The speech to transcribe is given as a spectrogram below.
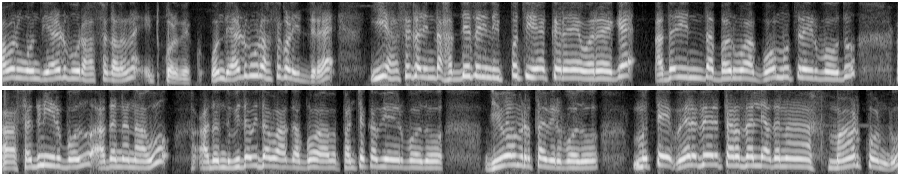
ಅವರು ಒಂದು ಎರಡು ಮೂರು ಹಸಗಳನ್ನು ಇಟ್ಕೊಳ್ಬೇಕು. ಒಂದು ಎರಡು ಮೂರು ಹಸುಗಳಿದ್ದರೆ ಈ ಹಸಗಳಿಂದ ಹದಿನೈದರಿಂದ ಇಪ್ಪತ್ತು ಎಕರೆವರೆಗೆ ಅದರಿಂದ ಬರುವ ಗೋಮೂತ್ರ ಇರ್ಬೋದು ಸಗಣಿ ಇರ್ಬೋದು, ಅದನ್ನು ನಾವು ಅದೊಂದು ವಿಧ ವಿಧವಾಗ ಗೋ, ಪಂಚಕವ್ಯ ಇರ್ಬೋದು ಜೀವಾಮೃತವಿರ್ಬೋದು ಮತ್ತು ಬೇರೆ ಬೇರೆ ಥರದಲ್ಲಿ ಅದನ್ನು ಮಾಡಿಕೊಂಡು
